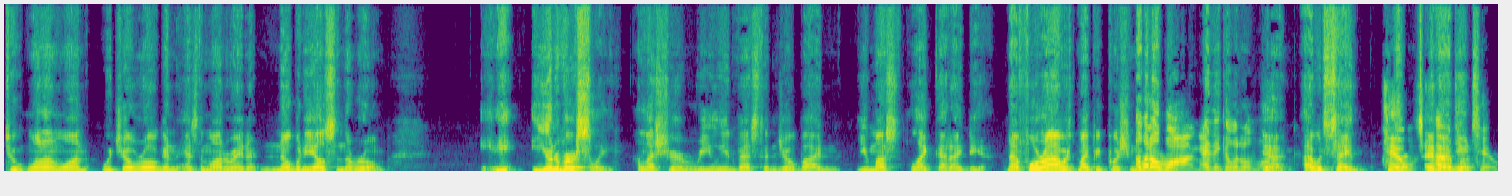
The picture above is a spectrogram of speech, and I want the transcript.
two one on one with Joe Rogan as the moderator, nobody else in the room. Universally, unless you're really invested in Joe Biden, you must like that idea. Now, four hours might be pushing A it. little long. I think a little long. Yeah, I would say Two. I'd say I would do two.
